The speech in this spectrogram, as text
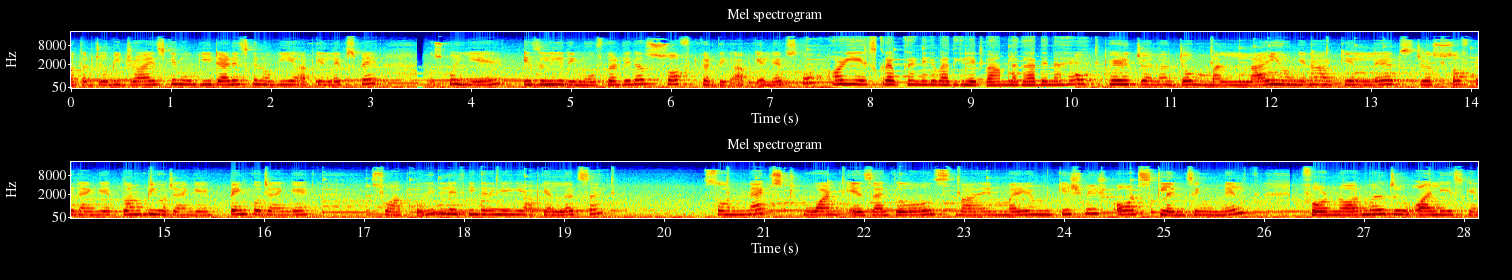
मतलब जो भी ड्राई स्किन होगी डेड स्किन होगी आपके लिप्स पे उसको ये इजिली रिमूव कर देगा सॉफ्ट कर देगा आपके लिप्स को। और ये स्क्रब करने के बाद ये लिप बाम लगा देना है। तो फिर जो है ना जो मलाई होंगे ना आपके लिप्स जो सॉफ्ट हो जाएँगे प्लम्पी हो जाएँगे पिंक हो जाएँगे सो आप खुद ही बिलीव नहीं करेंगे कि आपके लिप्स हैं। So next one is a glows by Mariam Kishmish और क्लिनजिंग मिल्क फॉर नॉर्मल जो ऑयली स्किन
